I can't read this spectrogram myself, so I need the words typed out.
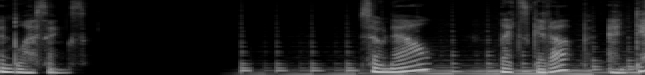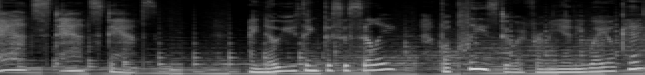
and blessings. So now, let's get up and dance, dance, dance. I know you think this is silly, but please do it for me anyway, okay?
